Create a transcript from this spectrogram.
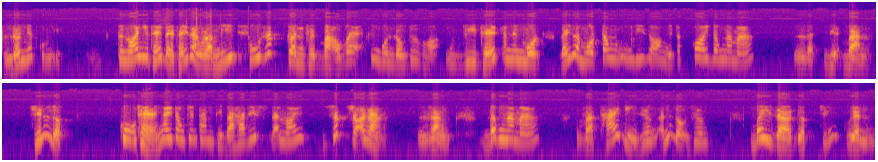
lớn nhất của Mỹ. Tôi nói như thế để thấy rằng là Mỹ cũng rất cần phải bảo vệ cái nguồn đầu tư của họ. Vì thế cho nên một đấy là một trong những lý do người ta coi Đông Nam Á là địa bàn chiến lược. Cụ thể ngay trong chuyến thăm thì bà Harris đã nói rất rõ ràng rằng Đông Nam Á và Thái Bình Dương, Ấn Độ Dương bây giờ được chính quyền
